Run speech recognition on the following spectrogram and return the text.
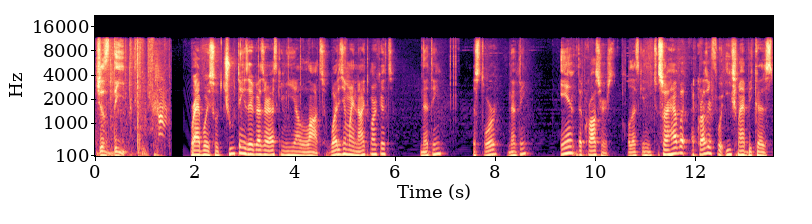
just deep. Right boys, so two things that you guys are asking me a lot. What is in my night market? Nothing. The store? Nothing. And the crosshairs. So let's get into So I have a, a crosshair for each map because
